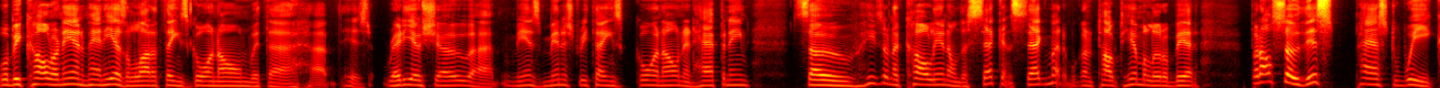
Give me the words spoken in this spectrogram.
will be calling in. Man, he has a lot of things going on with uh, uh, his radio show, uh, men's ministry things going on and happening. So he's going to call in on the second segment. We're going to talk to him a little bit. But also, this past week,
